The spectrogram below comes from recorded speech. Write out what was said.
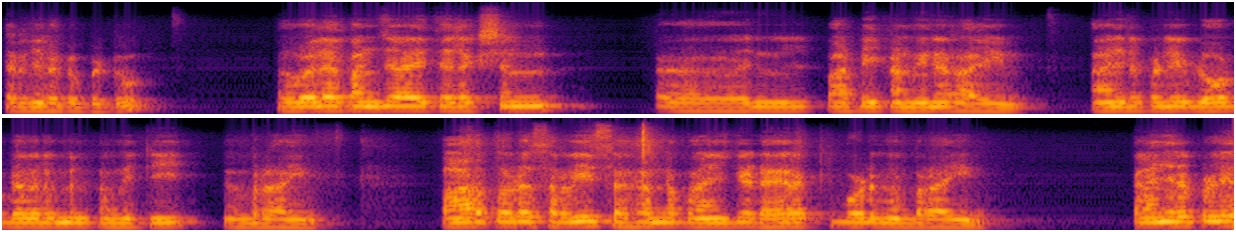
തിരഞ്ഞെടുക്കപ്പെട്ടു. അതുപോലെ പഞ്ചായത്ത് ഇലക്ഷൻ പാർട്ടി കൺവീനറായും കാഞ്ഞിരപ്പള്ളി ബ്ലോക്ക് ഡെവലപ്മെന്റ് കമ്മിറ്റി മെമ്പറായും പാറത്തോട് സർവീസ് സഹകരണ ബാങ്ക് ഡയറക്ടർ ബോർഡ് മെമ്പറായും Kanjirappally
